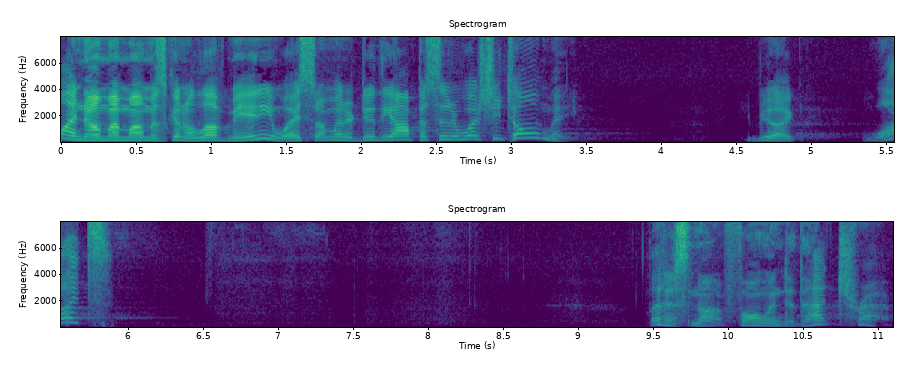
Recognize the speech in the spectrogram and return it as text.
Well, I know my mom is going to love me anyway, so I'm going to do the opposite of what she told me. You'd be like, What? Let us not fall into that trap.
